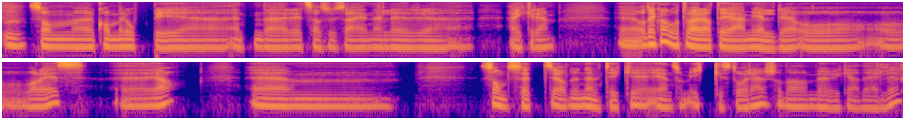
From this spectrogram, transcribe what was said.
Mm. Som eh, kommer opp i eh, enten det er Etzas Hussein eller eh, Eikrem. Og det kan godt være at det er Mjelde og, og Valais. Ja. Ehm, sånn sett, ja, du nevnte ikke en som ikke står her, så da behøver ikke jeg det heller.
